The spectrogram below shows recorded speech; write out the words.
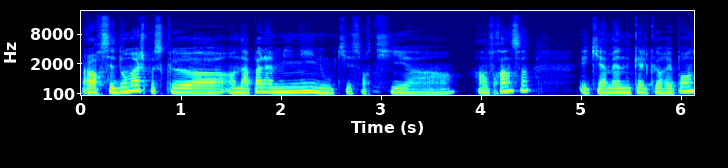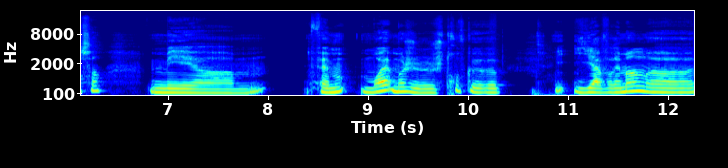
Alors c'est dommage parce que on n'a pas la mini nous qui est sortie en France et qui amène quelques réponses, mais enfin moi moi je, trouve que il y a vraiment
